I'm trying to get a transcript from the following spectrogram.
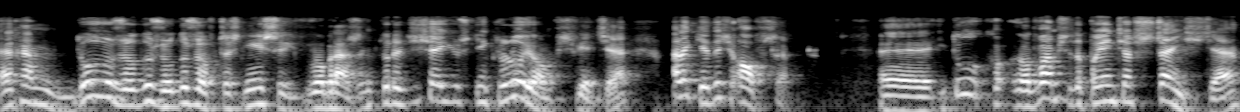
echem dużo, dużo, dużo wcześniejszych wyobrażeń, które dzisiaj już nie królują w świecie, ale kiedyś owszem. Y, I tu odwołam się do pojęcia szczęście,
